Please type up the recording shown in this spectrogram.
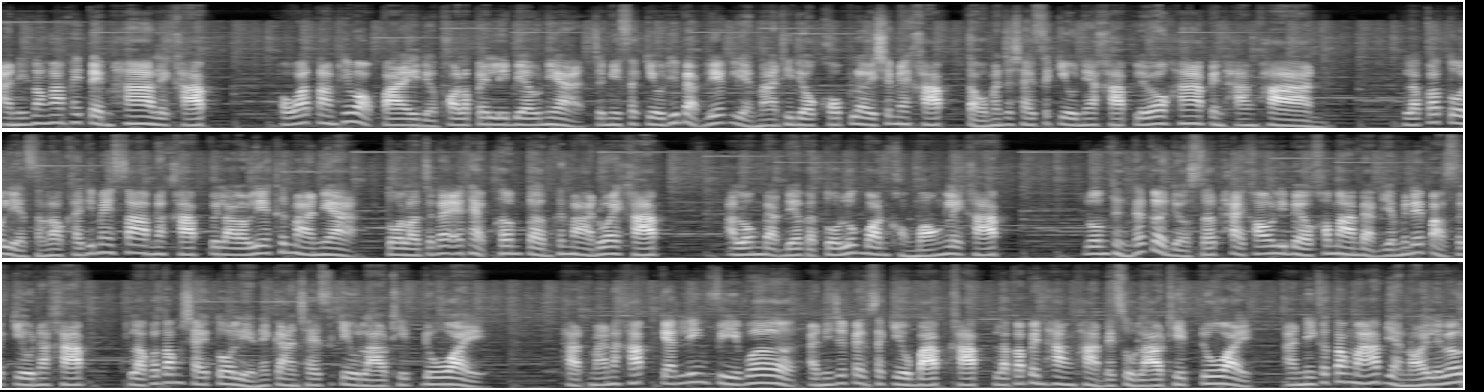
อันนี้ต้องอัพให้เต็ม 5 เลยครับ ราะว่าตามที่บอกไปเดี๋ยวพอเราเป็นรีเบลเนี่ยจะมีสกิลที่แบบเรียกเหรียญมาทีเดียวครบเลยใช่ไหมครับแต่ว่ามันจะใช้สกิลเนี่ยครับเลเวล5เป็นทางผ่าน แล้วก็ตัวเหรียญสำหรับใครที่ไม่ทราบนะครับเวลาเราเรียกขึ้นมาเนี่ยตัวเราจะได้ Attack เพิ่มเติมขึ้นมาด้วยครับอารมณ์แบบเดียวกับตัวลูกบอลของมองเลยครับรวมถึงถ้าเกิดเดี๋ยวเซิร์ฟไทยเข้ารีเบลเข้ามาแบบยังไม่ได้ปรับสกิลนะครับเราก็ต้องใช้ตัวเหรียญในการใช้สกิลลาวทิปด้วย ถัดมานะครับ Gatling Fever อันนี้จะเป็นสกิลบัฟครับแล้วก็เป็นทางผ่านไปสู่ลาวทิปด้วย อันนี้ก็ต้องมาอัพอย่างน้อยเลเวล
